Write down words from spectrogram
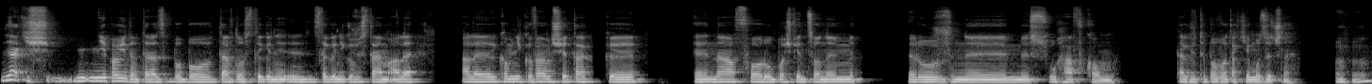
Jakiś, nie pamiętam teraz, bo, bo dawno z tego, nie, z tego nie korzystałem, ale, ale komunikowałem się tak y, na forum poświęconym różnym słuchawkom, także typowo takie muzyczne. Mhm.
